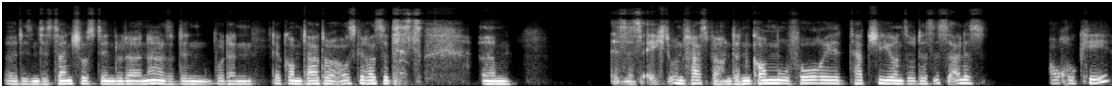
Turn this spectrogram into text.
Äh, diesen Distanzschuss, den du da, ne, also den, wo dann der Kommentator ausgerastet ist. Ähm, es ist echt unfassbar. Und dann kommen Ufori, Tachi und so, das ist alles auch okay.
